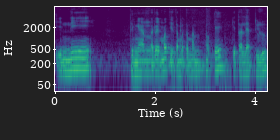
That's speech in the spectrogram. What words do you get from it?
ini dengan remote ya teman-teman. Oke kita lihat dulu.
